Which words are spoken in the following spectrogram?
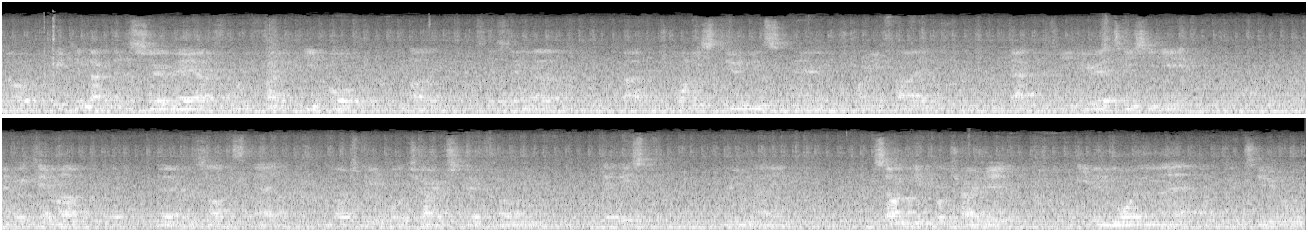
So we conducted a survey of 45 people uh, consisting of uh, 20 students and 25 faculty here at TCD. And we came up with the results that most people charge their phone at least three night. Some people charge it even more than that, up to two or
